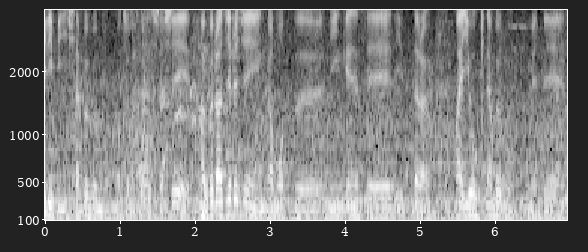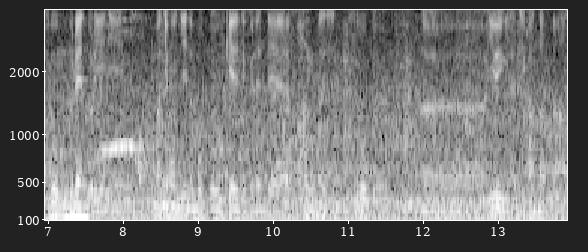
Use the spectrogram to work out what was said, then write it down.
ピリピリした部分ももちろんそうでしたし、まあ、ブラジル人が持つ人間性で言ったら、まあ、陽気な部分も含めてすごくフレンドリーに、まあ、日本人の僕を受け入れてくれて、まあ、すごく有意義な時間だったなと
